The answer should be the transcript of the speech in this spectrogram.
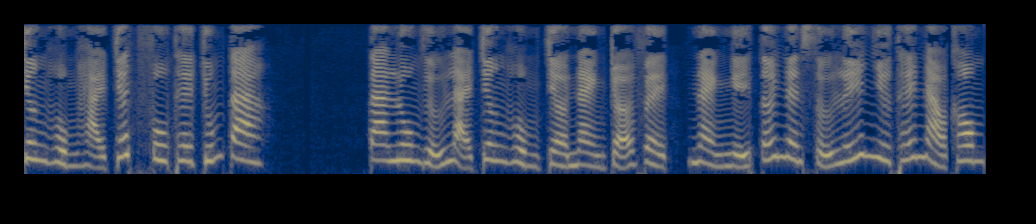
Chân hùng hại chết phu thê chúng ta. Ta luôn giữ lại chân hùng chờ nàng trở về, nàng nghĩ tới nên xử lý như thế nào không?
